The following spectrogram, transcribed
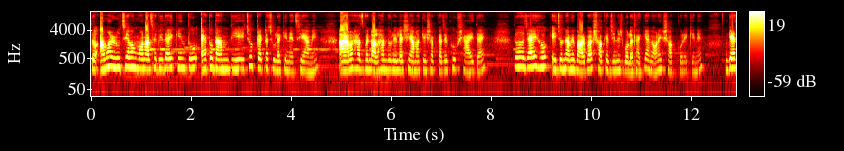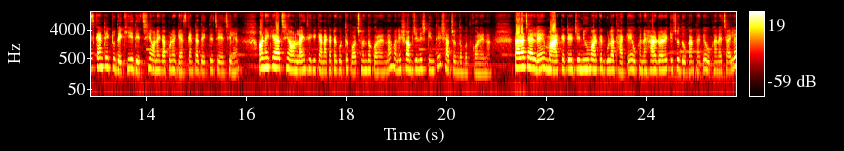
তো আমার রুচি এবং মন আছে বিদায়, কিন্তু এত দাম দিয়ে এই ছোট্ট একটা চুলা কিনেছি আমি। আর আমার হাজব্যান্ড আলহামদুলিল্লাহ, সে আমাকে এসব কাজে খুব সায় দেয়। তো যাই হোক, এই জন্য আমি বারবার শখের জিনিস বলে থাকি, আমি অনেক শখ করে কিনে। গ্যাস ক্যানটা একটু দেখিয়ে দিচ্ছি। অনেক আপনারা গ্যাস ক্যানটা দেখতে চেয়েছিলেন। অনেকে আছে অনলাইন থেকে কেনাকাটা করতে পছন্দ করেন না মানে সব জিনিস কিনতে স্বাচ্ছন্দ্য বোধ করে না। তারা চাইলে মার্কেটের যে নিউ মার্কেটগুলো থাকে, ওখানে হার্ডওয়্যারের কিছু দোকান থাকে, ওখানে চাইলে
